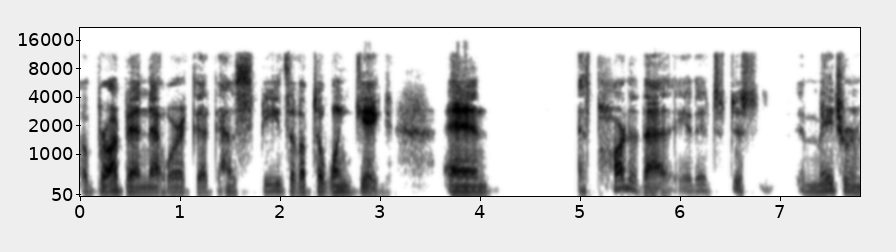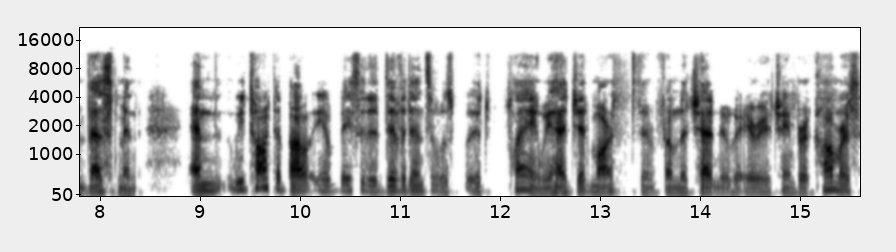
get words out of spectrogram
a broadband network that has speeds of up to one gig, and as part of that, it's just a major investment and we talked about you know basically the dividends it was it's playing. We had Jed Marston from the Chattanooga Area Chamber of Commerce,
